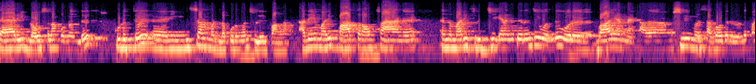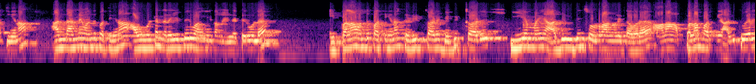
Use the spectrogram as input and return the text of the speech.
சாரி பிளவுஸ் எல்லாம் கொண்டு வந்து கொடுத்து நீங்கள் நீங்க இன்ஸ்டால்மெண்ட்ல கொடுங்கன்னு சொல்லியிருப்பாங்க. அதே மாதிரி பாத்திரம் ஃபேனு இந்த மாதிரி ஃப்ரிட்ஜ் எனக்கு தெரிஞ்சு வந்து ஒரு பாய் அண்ணன் முஸ்லீம் சகோதரர் வந்து பாத்தீங்கன்னா அந்த அண்ணன் வந்து பாத்தீங்கன்னா அவங்கள்ட்ட நிறைய பேர் வாங்கியிருக்காங்க எங்க தெருவுல. இப்பெல்லாம் வந்து பாத்தீங்கன்னா credit card debit card EMI அது இதுன்னு சொல்றாங்களே தவிர ஆனா அப்பெல்லாம் பாத்தீங்கன்னா அதுக்கு வேற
